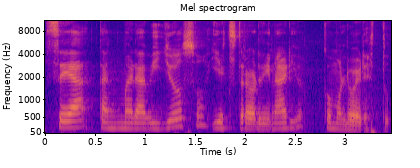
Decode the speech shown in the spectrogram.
sea tan maravilloso y extraordinario como lo eres tú.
